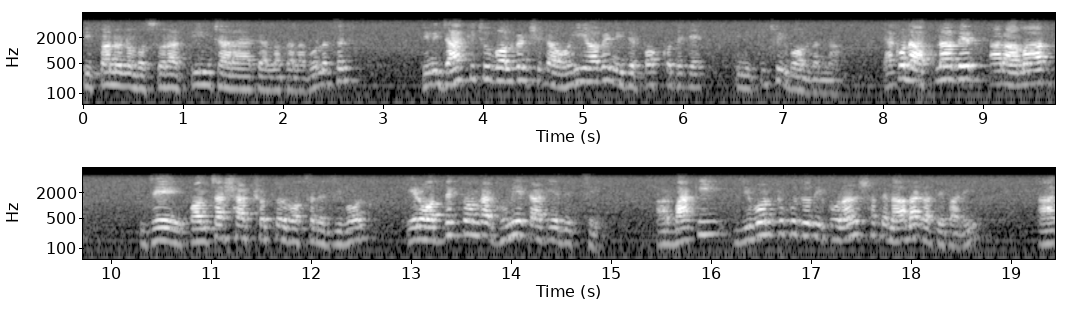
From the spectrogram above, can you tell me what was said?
তিপ্পান্ন নম্বর সুরা, তিন চার আয়াতে আল্লাহ তালা বলেছেন তিনি যা কিছু বলবেন সেটা ওহি হবে, নিজের পক্ষ থেকে তিনি কিছুই বলবেন না। এখন আপনাদের আর আমার যে পঞ্চাশ, ষাট, সত্তর বছরের জীবন, এর অর্ধেক তো আমরা ঘুমিয়ে কাটিয়ে দিচ্ছি। আর বাকি জীবনটুকু যদি কোরআনের সাথে না লাগাতে পারি, আর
